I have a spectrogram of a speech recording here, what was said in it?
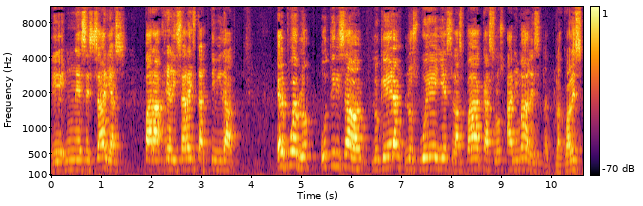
eh, necesarias para realizar esta actividad. El pueblo utilizaba lo que eran los bueyes, las vacas, los animales, las cuales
